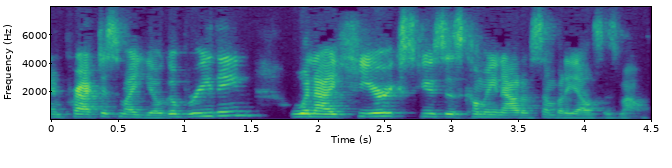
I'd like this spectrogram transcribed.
and practice my yoga breathing when I hear excuses coming out of somebody else's mouth.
